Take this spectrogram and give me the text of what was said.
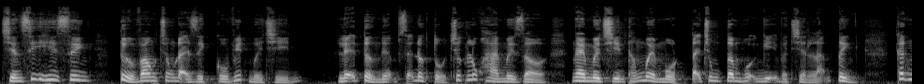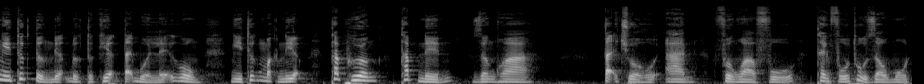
chiến sĩ hy sinh, tử vong trong đại dịch COVID-19. Lễ tưởng niệm sẽ được tổ chức lúc 20 giờ ngày 19 tháng 11 tại Trung tâm Hội nghị và Triển lãm tỉnh. Các nghi thức tưởng niệm được thực hiện tại buổi lễ gồm nghi thức mặc niệm, thắp hương, thắp nến, dâng hoa. Tại chùa Hội An, phường Hòa Phú, thành phố Thủ Dầu Một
